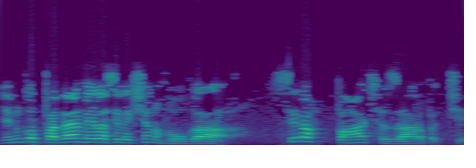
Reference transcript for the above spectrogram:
जिनको पता है मेरा सिलेक्शन होगा। सिर्फ़ पाँच हज़ार बच्चे।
